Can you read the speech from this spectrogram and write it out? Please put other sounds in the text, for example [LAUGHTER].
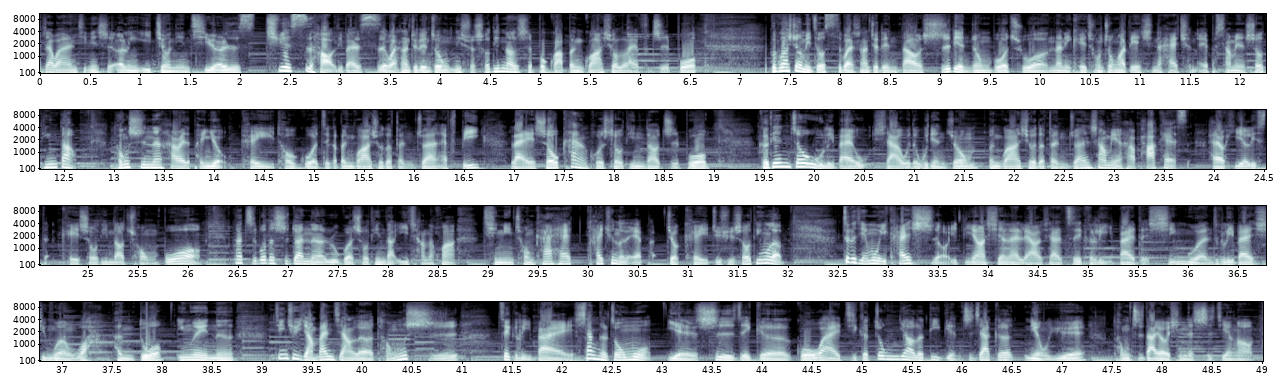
大家晚安。今天是二零一九年七月二十七月四号，礼拜四晚上九点钟。你所收听到的是不瓜笨瓜秀 Live 直播。不瓜秀每周四晚上九点到十点钟播出哦。那你可以从中华电信的 HiChen App 上面收听到。同时呢，海外的朋友可以透过这个笨瓜秀的粉砖 FB 来收看或收听到直播。隔天周五、礼拜五下午的五点钟，笨瓜秀的粉砖上面还有 Podcast，还有 Hear List 可以收听到重播哦。那直播的时段呢，如果收听到异常的话，请您重开 Hi Hi-Channel 的 App 就可以继续收听了。这个节目一开始哦，一定要先来聊一下这个礼拜的新闻。这个礼拜新闻哇很多，因为呢金曲奖颁奖了，同时。这个礼拜上个周末也是这个国外几个重要的地点，芝加哥、纽约同志大游行的时间哦。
